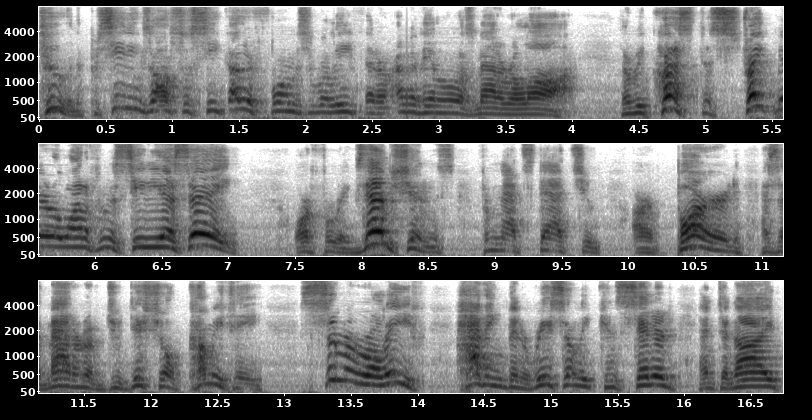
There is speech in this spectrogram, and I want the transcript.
Two, the proceedings also seek other forms of relief that are unavailable as a matter of law. The request to strike marijuana from the CDSA or for exemptions from that statute are barred as a matter of judicial comity. Similar relief having been recently considered and denied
